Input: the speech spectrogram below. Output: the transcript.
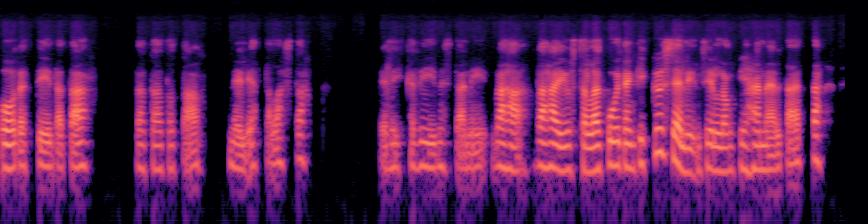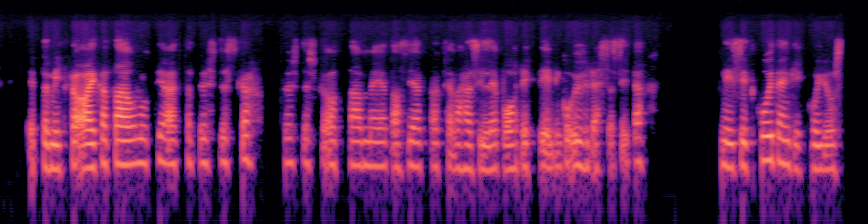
odotettiin tätä, tätä tota, neljättä lasta. Eli viimeistä, niin vähän, vähän just sellainen kuitenkin kyselin silloinkin häneltä, että, että mitkä aikataulut ja että pystyisikö, pystyisikö ottaa meidät asiakkaaksi ja vähän sille pohdittiin niin kuin yhdessä sitä. Niin sitten kuitenkin, kun just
